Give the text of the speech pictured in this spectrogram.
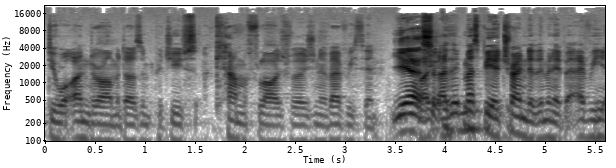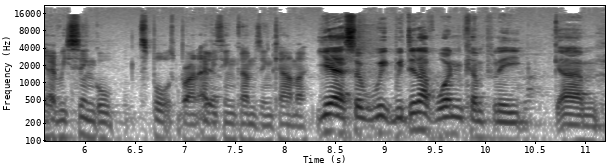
do what Under Armour does and produce a camouflage version of everything. Yeah, like, so- it must be a trend at the minute, but every every single sports brand, everything comes in camo. Yeah, so we, we did have one company um,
